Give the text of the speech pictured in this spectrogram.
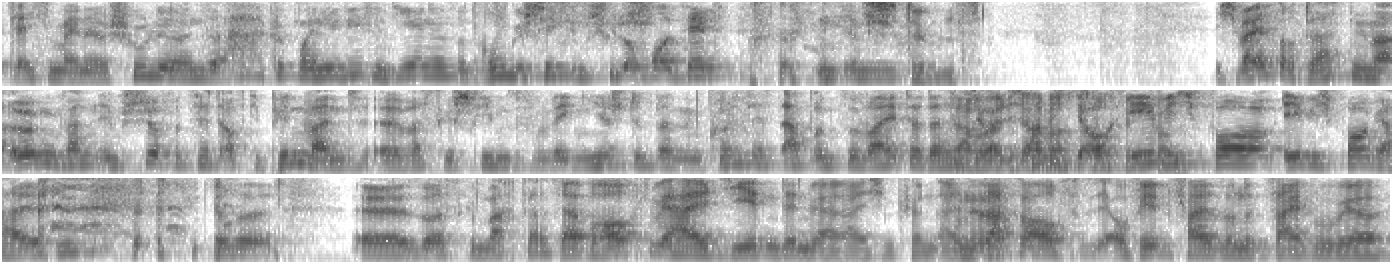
gleich in meine Schule und so, ah, guck mal hier dies und jenes und rumgeschickt im SchülerVZ. Stimmt. Ich weiß doch, du hast mir mal irgendwann im SchülerVZ auf die Pinnwand äh, was geschrieben, so von wegen, hier stimmt beim im Contest ab und so weiter. Das, Da hab ich, das habe ich noch dir auch ewig, vor, ewig vorgehalten, dass du äh, sowas gemacht hast. Da brauchten wir halt jeden, den wir erreichen können. Also Ja. das war auf, auf jeden Fall so eine Zeit, wo wir,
